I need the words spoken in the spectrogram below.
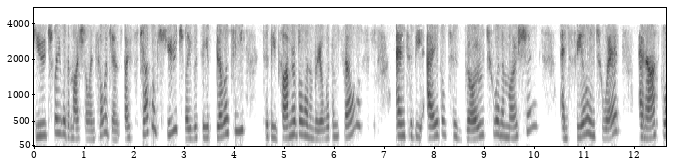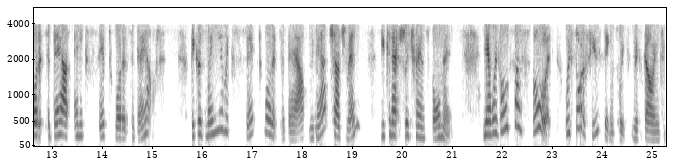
hugely with emotional intelligence. They struggle hugely with the ability to be vulnerable and real with themselves and to be able to go to an emotion and feel into it and ask what it's about and accept what it's about. Because when you accept what it's about without judgment, you can actually transform it. Now, we've also thought we've thought a few things with, with going to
